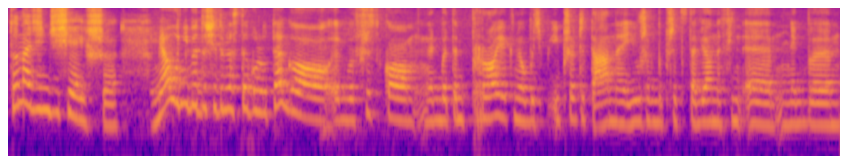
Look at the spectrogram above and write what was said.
to na dzień dzisiejszy. Miało niby do 17 lutego jakby wszystko, jakby ten projekt miał być i przeczytany i już jakby przedstawiony fin, e, jakby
